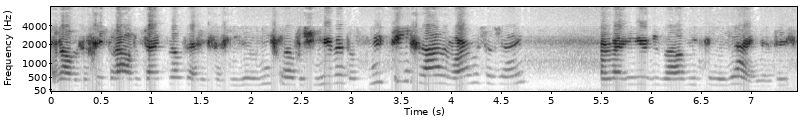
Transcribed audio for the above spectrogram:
En dan had ik hem gisteravond zei ik wel tegen ik zeg, je wil het niet geloven als je hier bent, als het nu 10 graden warmer zou zijn, maar wij hier überhaupt niet kunnen zijn. Het is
